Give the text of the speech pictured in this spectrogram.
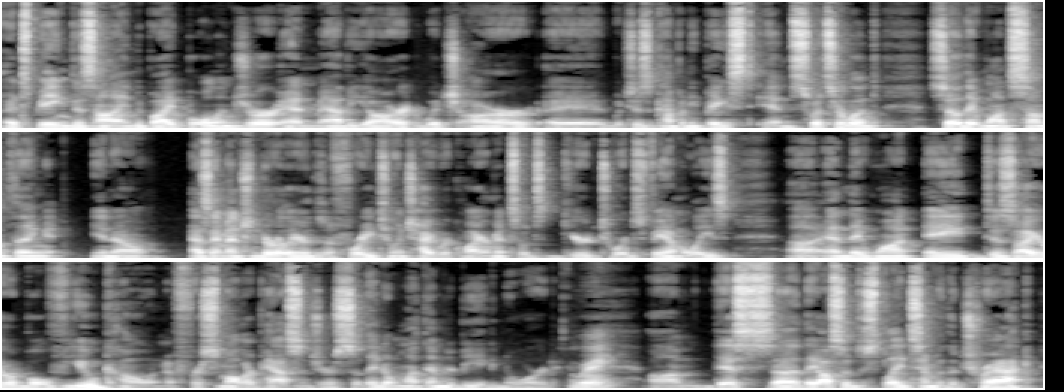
It's being designed by Bolliger and Mabillard, which are a, which is a company based in Switzerland. So they want something, you know, as I mentioned earlier, there's a 42 inch height requirement, so it's geared towards families uh, and they want a desirable view cone for smaller passengers, so they don't want them to be ignored. Right. Um, this uh, they also displayed some of the track.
